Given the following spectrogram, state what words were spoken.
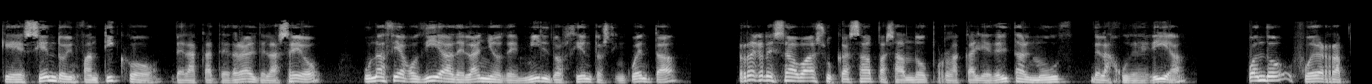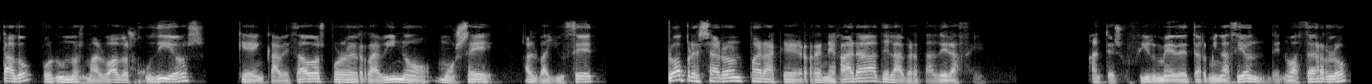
que siendo infantico de la Catedral del Aseo, un aciago día del año de 1250, regresaba a su casa pasando por la calle del Talmud de la Judería, cuando fue raptado por unos malvados judíos que, encabezados por el rabino Mosé Albayucet, lo apresaron para que renegara de la verdadera fe. Ante su firme determinación de no hacerlo,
